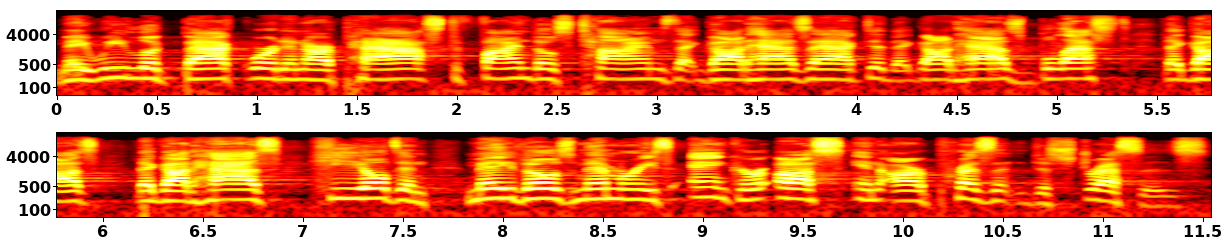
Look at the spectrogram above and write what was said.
May we look backward in our past to find those times that God has acted, that God has blessed, that, God's, that God has healed, and may those memories anchor us in our present distresses.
